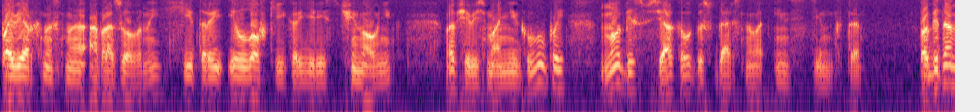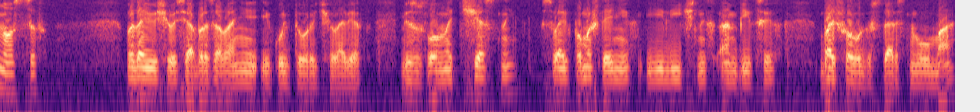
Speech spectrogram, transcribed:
поверхностно образованный, хитрый и ловкий карьерист-чиновник, вообще весьма не глупый, но без всякого государственного инстинкта. Победоносцев, выдающегося образования и культуры человек, безусловно, честный в своих помышлениях и личных амбициях, большого государственного ума,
